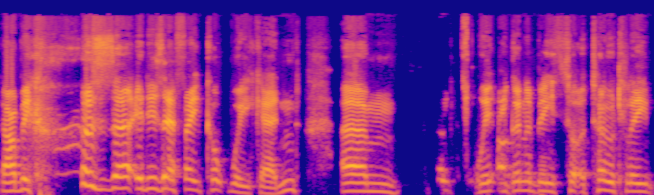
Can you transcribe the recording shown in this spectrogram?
Now, because uh, it is FA Cup weekend, um, we are going to be sort of totally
